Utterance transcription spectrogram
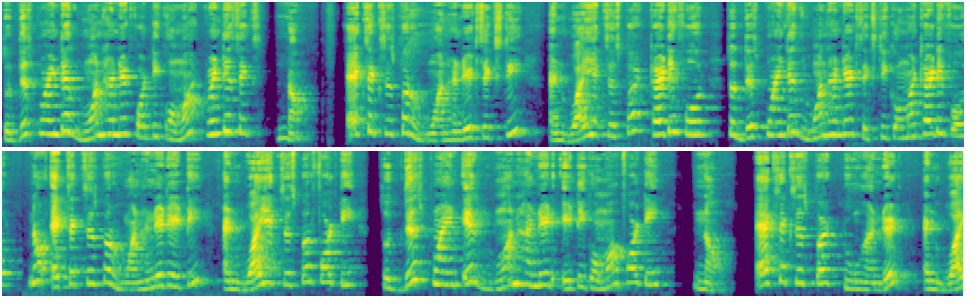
so, this point is 140 comma 26 now x axis पर 160 and y axis पर 34 so this point is 160 comma 34 now x axis पर 180 and y axis पर 40 so this point is 180 comma 40 now x axis पर 200 and y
